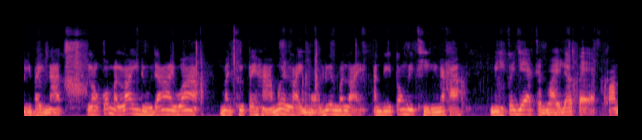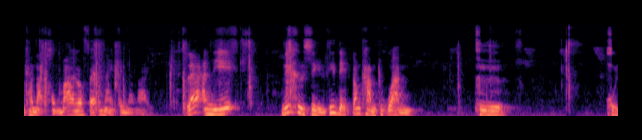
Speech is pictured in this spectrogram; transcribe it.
มีใบนัด เราก็มาไล่ดูได้ว่ามันคือไปหาเมื่อไหร่หมอเลื่อนเมื่อไหร่ อันนี้ต้องไม่ทิ้งนะคะ มีก็แยกกันไว้แล้วแต่ความถนัดของบ้านว่าแฟ้มไหนเป็นอะไร และอันนี้นี่คือสิ่งที่เด็กต้องทำทุกวัน คือผล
